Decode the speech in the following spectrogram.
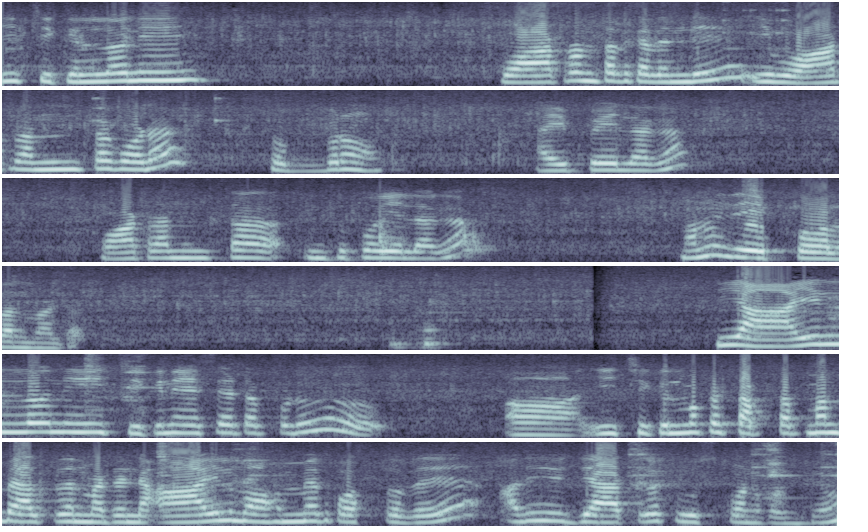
ఈ చికెన్లోని వాటర్ ఉంటుంది కదండి ఈ వాటర్ అంతా కూడా శుభ్రం అయిపోయేలాగా వాటర్ అంతా ఇంకిపోయేలాగా మనం ఇది వేపుకోవాలన్నమాట. ఈ ఆయిల్లోని చికెన్ వేసేటప్పుడు ఈ చికెన్ ముక్క టప్ టప్ మనం పేలుతుంది అనమాట అండి. ఆయిల్ మొహం మీదకి వస్తుంది అది జాగ్రత్తగా చూసుకోండి కొంచెం.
